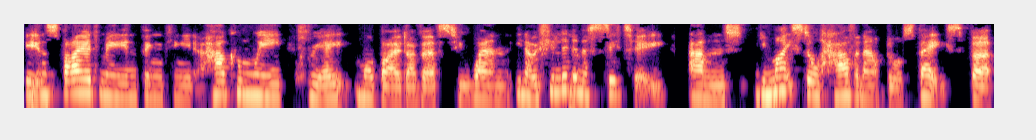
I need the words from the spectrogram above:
it inspired me in thinking, you know, how can we create more biodiversity when, you know, if you live in a city, and you might still have an outdoor space, but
